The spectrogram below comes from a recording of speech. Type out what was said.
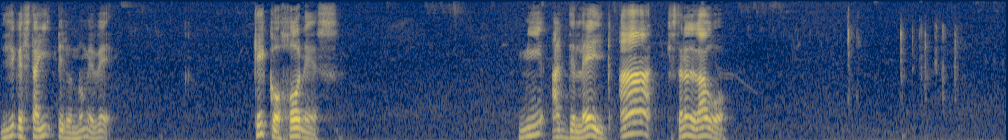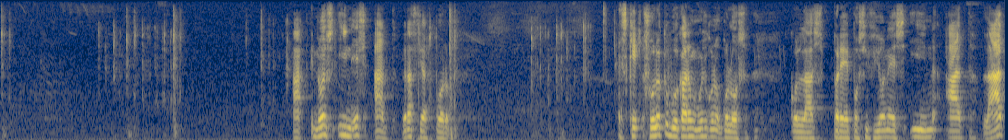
Dice que está ahí, pero no me ve. ¿Qué cojones? Me at the lake. Ah, que está en el lago. Ah, no es in, es at. Gracias por... Es que suelo equivocarme mucho con, con los con las preposiciones in, at. La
